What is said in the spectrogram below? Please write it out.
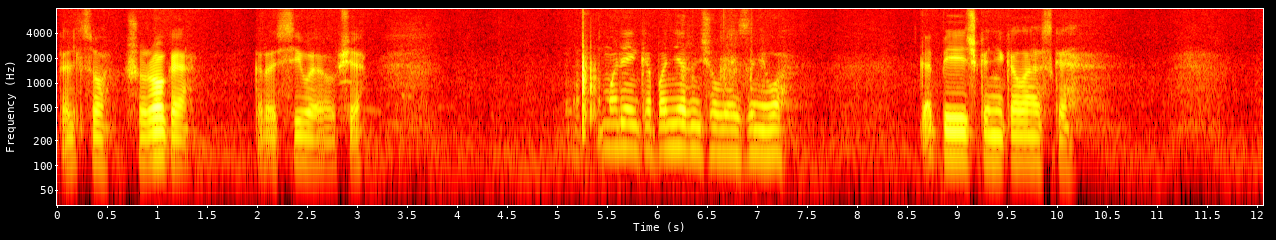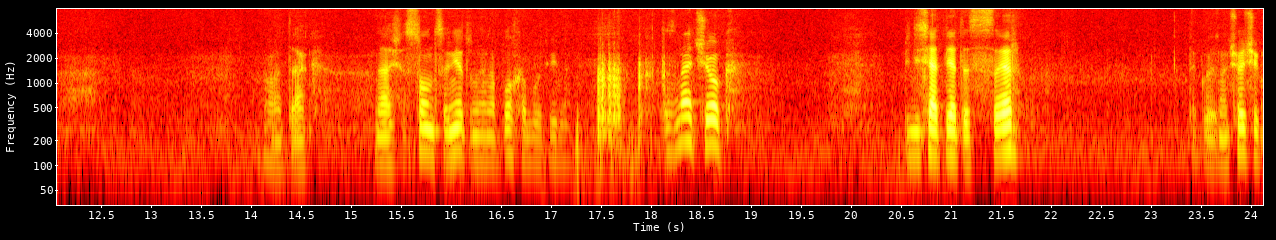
Кольцо широкое, красивое вообще. Маленько понервничал я из-за него. Копеечка Николаевская. Вот так. Да, сейчас солнца нету, наверное, плохо будет видно. Значок. 50 лет СССР. Такой значочек.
